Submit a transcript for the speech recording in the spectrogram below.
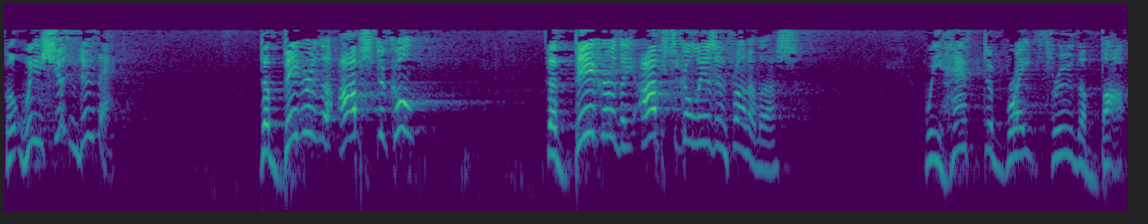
But we shouldn't do that. The bigger the obstacle, the bigger the obstacle is in front of us, we have to break through the box.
